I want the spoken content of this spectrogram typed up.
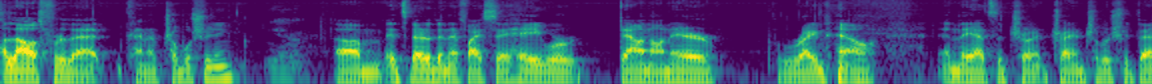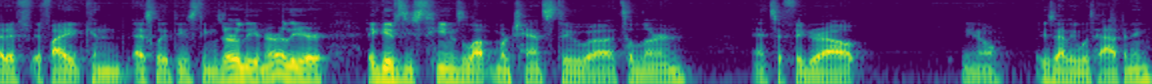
allows for that kind of troubleshooting. Yeah. Um, it's better than if I say, "Hey, we're down on air right now," and they have to try, try and troubleshoot that. If if I can escalate these things earlier and earlier, it gives these teams a lot more chance to uh, to learn and to figure out, you know, exactly what's happening.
